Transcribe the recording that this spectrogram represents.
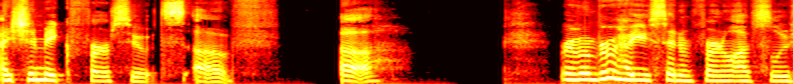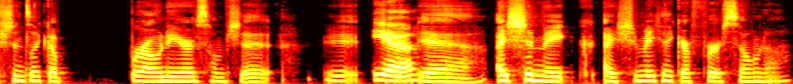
I should make fursuits of uh Remember how you said Infernal Absolution's like a brony or some shit? Yeah. Yeah. I should make I should make like a fursona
